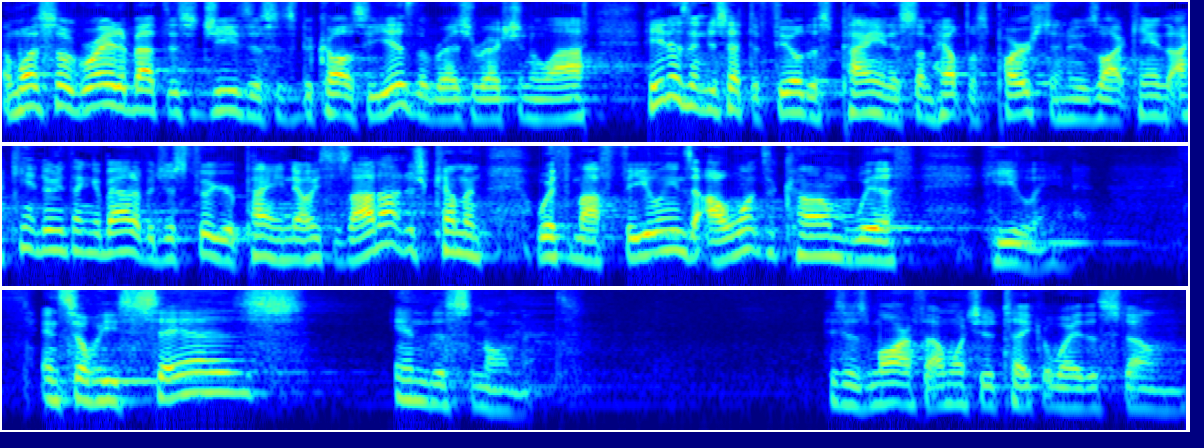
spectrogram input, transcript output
And what's so great about this Jesus is because he is the resurrection and life. He doesn't just have to feel this pain as some helpless person who's like, I can't do anything about it, but just feel your pain. No, he says, I'm not just coming with my feelings, I want to come with healing. And so he says in this moment, he says, Martha, I want you to take away the stone.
